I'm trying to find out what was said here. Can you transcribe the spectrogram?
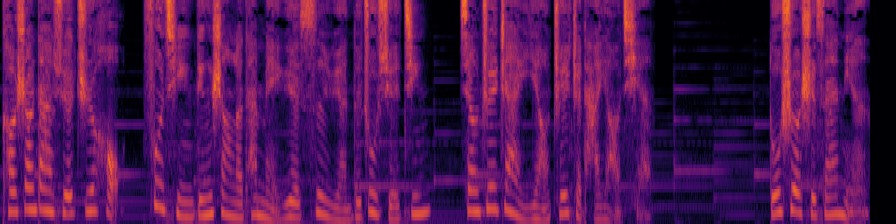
考上大学之后，父亲盯上了他每月四元的助学金，像追债一样追着他要钱。读硕士三年，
